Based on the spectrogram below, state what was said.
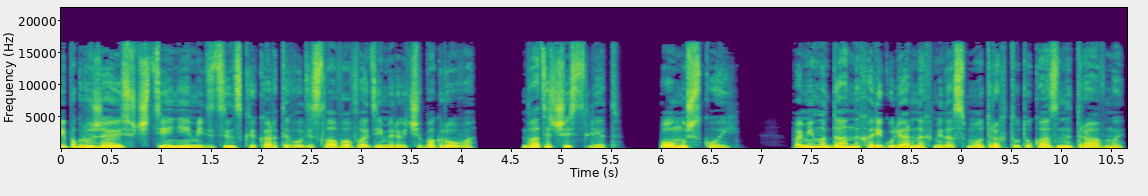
и погружаюсь в чтение медицинской карты Владислава Владимировича Багрова. 26 лет. Пол мужской. Помимо данных о регулярных медосмотрах, тут указаны травмы.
